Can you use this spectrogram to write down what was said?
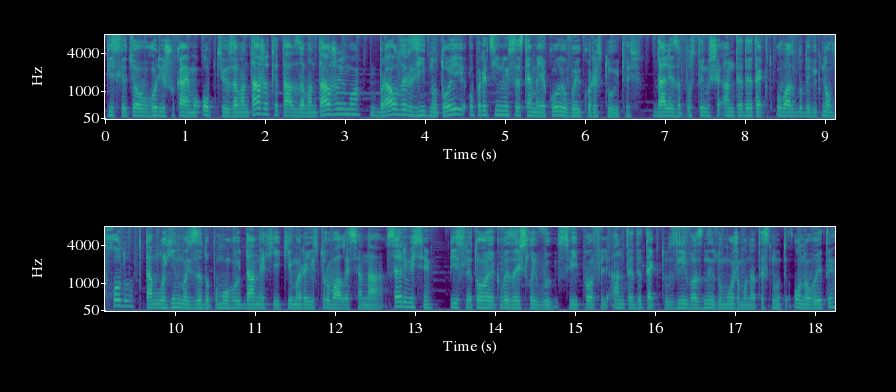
Після цього вгорі шукаємо опцію завантажити та завантажуємо браузер згідно тої операційної системи, якою ви користуєтесь. Далі, запустивши антидетект, у вас буде вікно входу, там логінмось за допомогою даних, які ми реєструвалися на сервісі. Після того, як ви зайшли в свій профіль антидетекту, зліва знизу можемо натиснути Оновити.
